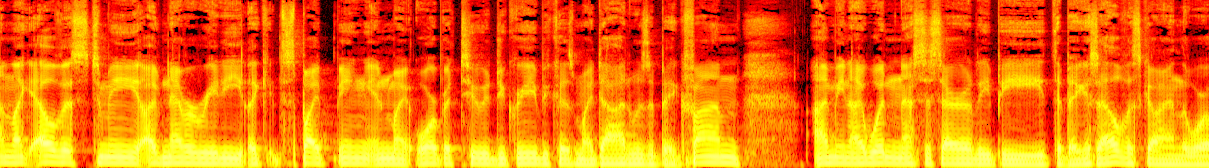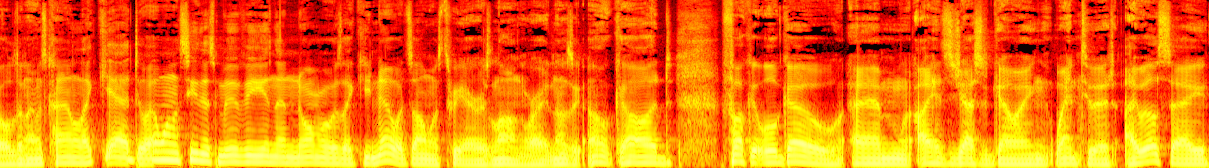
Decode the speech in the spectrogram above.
And like Elvis to me, I've never really like despite being in my orbit to a degree because my dad was a big fan. I mean, I wouldn't necessarily be the biggest Elvis guy in the world. And I was kind of like, yeah, do I want to see this movie? And then Norma was like, you know, it's almost three hours long, right? And I was like, oh God, fuck it, we'll go. Um, I had suggested going, went to it. I will say,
